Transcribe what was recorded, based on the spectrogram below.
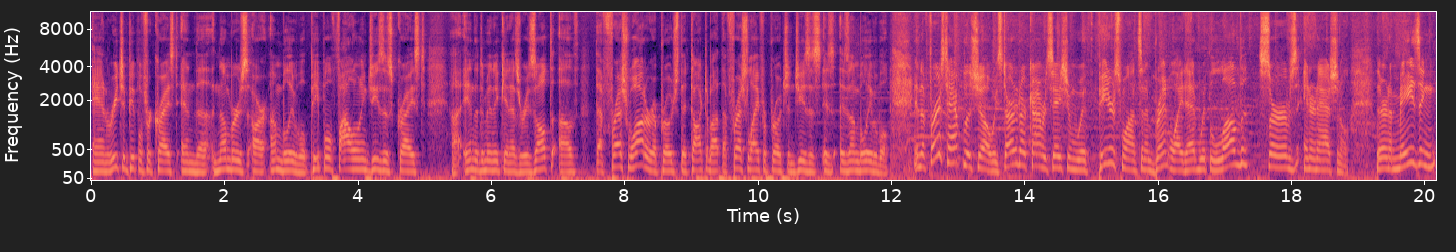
and reaching people for Christ, and the numbers are unbelievable. People following Jesus Christ uh, in the Dominican as a result of the fresh water approach that talked about the fresh life approach, and Jesus is, is unbelievable. In the first half of the show, we started our conversation with Peter Swanson and Brent Whitehead with Love Serves International. They're an amazing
